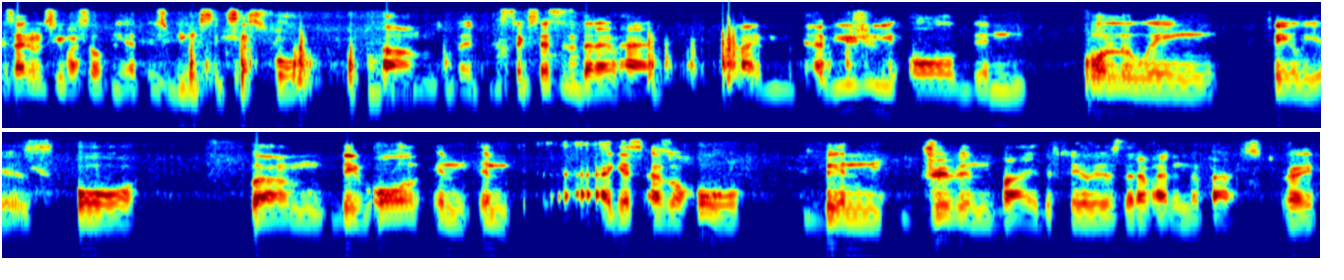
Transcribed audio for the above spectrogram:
because I don't see myself yet as being successful, um, but the successes that I've had have, have usually all been following failures or um, they've all in, in I guess as a whole been driven by the failures that I've had in the past, right?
